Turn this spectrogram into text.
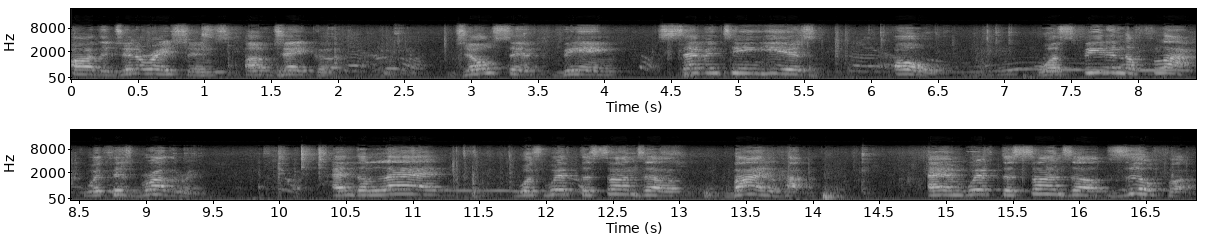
Are the generations of Jacob. Joseph, being 17 years old, was feeding the flock with his brethren. And the lad was with the sons of Bilhah and with the sons of Zilpah,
